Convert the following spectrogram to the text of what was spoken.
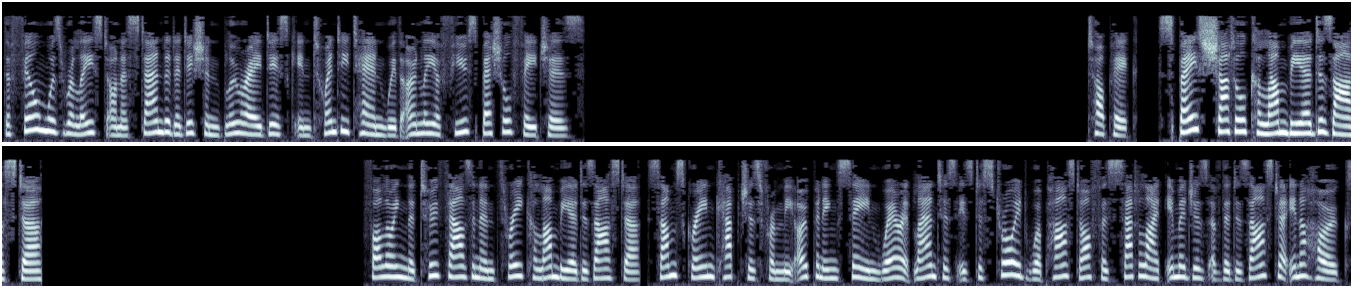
The film was released on a standard edition Blu-ray disc in 2010 with only a few special features. Topic: Space Shuttle Columbia disaster. Following the 2003 Columbia disaster, some screen captures from the opening scene where Atlantis is destroyed were passed off as satellite images of the disaster in a hoax.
